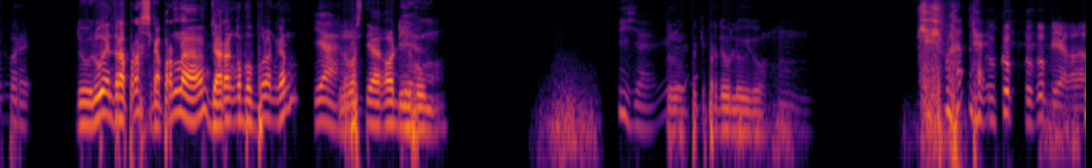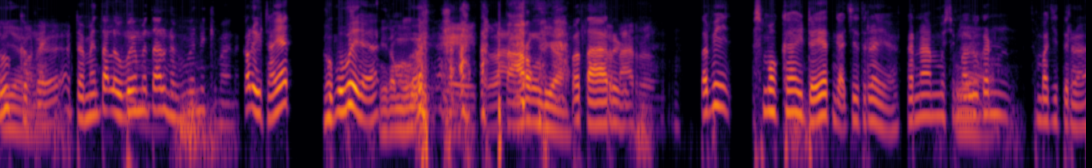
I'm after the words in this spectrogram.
apa, Rek? Dulu Entra Pras nggak pernah, jarang kebobolan kan? Ya. Terus dia kalau di Iya. home Iya. dulu kiper dulu itu. Hmm. Gimana? gugup gugup dia kalau Iya. Gugup ya. Ada mental away, Hmm. mental home ini gimana? Kalau Hidayat home away ya. Jelas. tarung dia. Oh. Tarung. Tapi semoga Hidayat nggak cedera ya, karena musim Iya. lalu kan sempat cedera.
